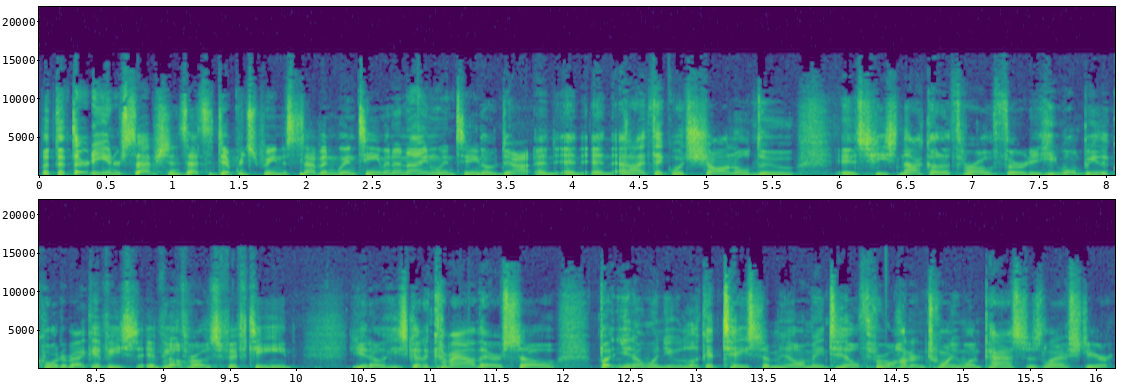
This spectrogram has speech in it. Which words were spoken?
but the 30 interceptions. That's the difference between a seven-win team and a nine-win team. No doubt. And, and and and I think what Sean will do is he's not going to throw 30. He won't be the quarterback if he's if he throws 15. You know, he's going to come out there. So, but you know, when you look at Taysom Hill, mean, Hill threw 121 passes last year.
